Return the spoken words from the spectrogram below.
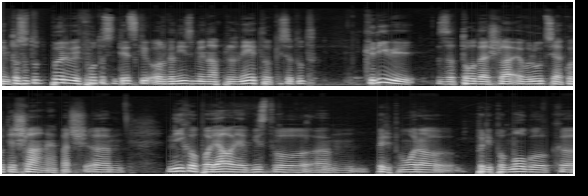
In to so tudi prvi fotosintetski organizmi na planetu, ki so tudi krivi za to, da je šla evolucija kot je šla. ne. Pač, um, njihov pojav je v bistvu um, pripomogel k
